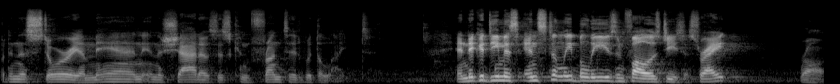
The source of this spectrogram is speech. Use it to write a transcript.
But in this story, a man in the shadows is confronted with the light. And Nicodemus instantly believes and follows Jesus, right? Wrong.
